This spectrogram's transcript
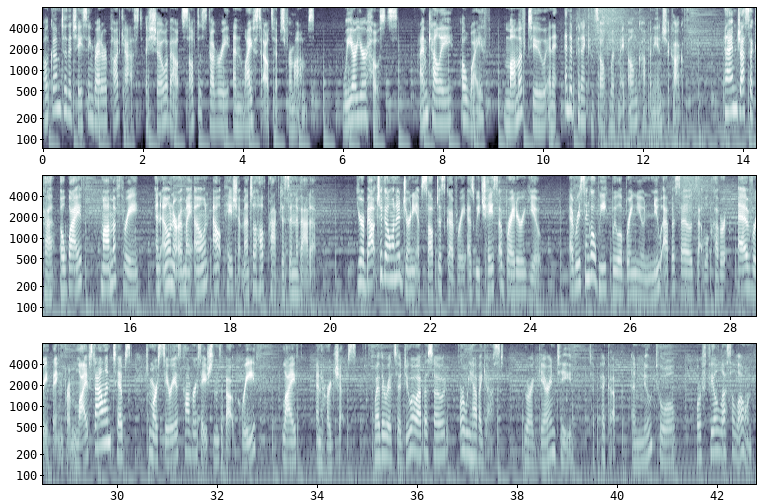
Welcome to the Chasing Brighter podcast, a show about self discovery and lifestyle tips for moms. We are your hosts. I'm Kelly, a wife, mom of two, and an independent consultant with my own company in Chicago. And I'm Jessica, a wife, mom of three, and owner of my own outpatient mental health practice in Nevada. You're about to go on a journey of self discovery as we chase a brighter you. Every single week, we will bring you new episodes that will cover everything from lifestyle and tips to more serious conversations about grief, life, and hardships. Whether it's a duo episode or we have a guest, you are guaranteed to pick up a new tool or feel less alone.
